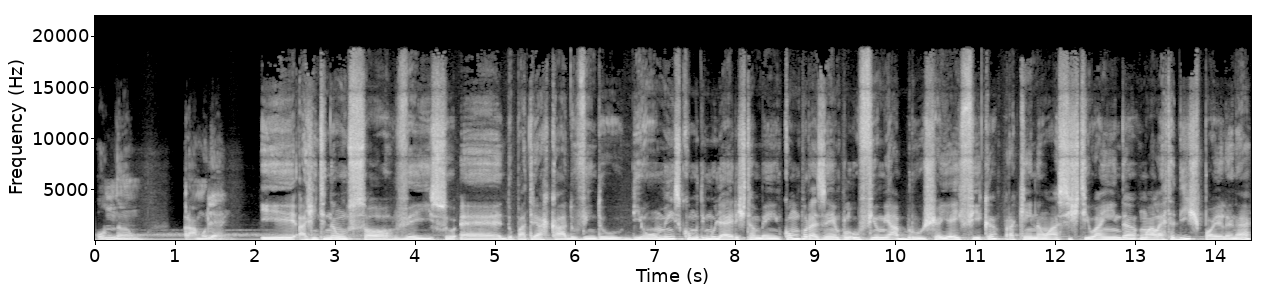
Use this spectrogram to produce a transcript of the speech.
ou não para a mulher. E a gente não só vê isso é, do patriarcado vindo de homens, como de mulheres também. Como, por exemplo, o filme A Bruxa. E aí fica, para quem não assistiu ainda, um alerta de spoiler, né?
